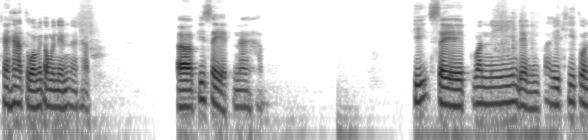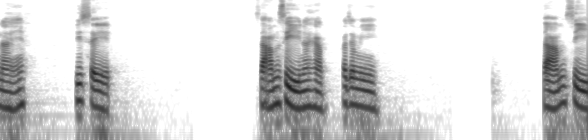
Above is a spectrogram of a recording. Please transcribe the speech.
แค่ห้าตัวไม่ต้องไปเน้นนะครับ เอ่อพิเศษนะครับ พิเศษวันนี้เด่นไปที่ตัวไหน พิเศษสามสี่นะครับ ก็จะมีสามสี่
